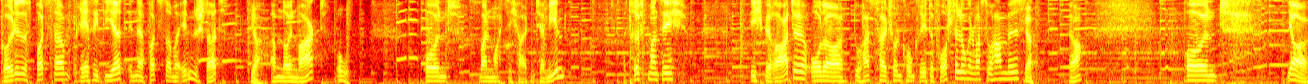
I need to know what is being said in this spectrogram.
Goldenes Potsdam residiert in der Potsdamer Innenstadt Ja. am Neuen Markt Oh, und man macht sich halt einen Termin, da trifft man sich, ich berate oder du hast halt schon konkrete Vorstellungen, was du haben willst. ja. Ja. Und ja,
